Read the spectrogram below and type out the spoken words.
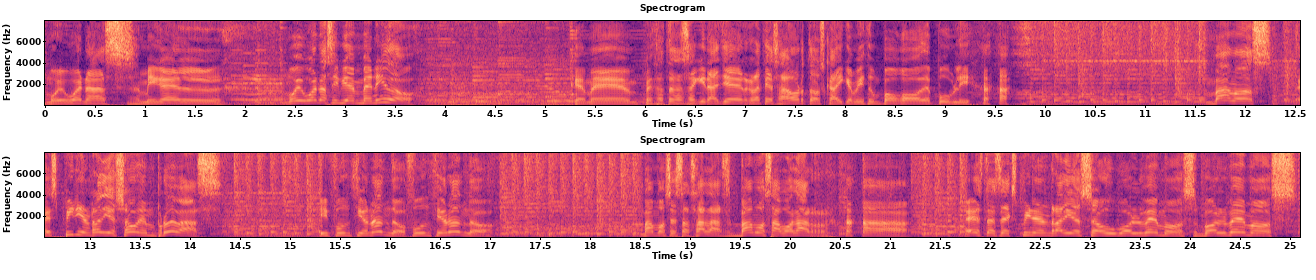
Muy buenas, Miguel. Muy buenas y bienvenido. Que me empezaste a seguir ayer gracias a Hortos, que ahí que me hizo un poco de publi. Vamos, Experience Radio Show en pruebas. Y funcionando, funcionando. Vamos esas alas, vamos a volar. Esto es Experience Radio Show, volvemos, volvemos.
